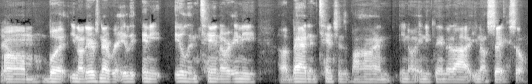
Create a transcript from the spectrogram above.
yeah. um, but you know, there's never any, any ill intent or any uh, bad intentions behind you know anything that I you know say. So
